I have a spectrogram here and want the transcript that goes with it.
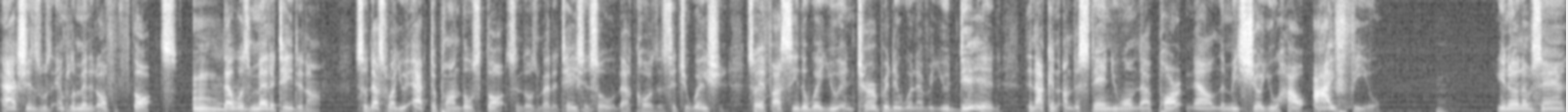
Actions was implemented off of thoughts that was meditated on. So that's why you act upon those thoughts and those meditations. So that causes the situation. So if I see the way you interpreted whatever you did, then I can understand you on that part. Now let me show you how I feel. You know what I'm saying?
